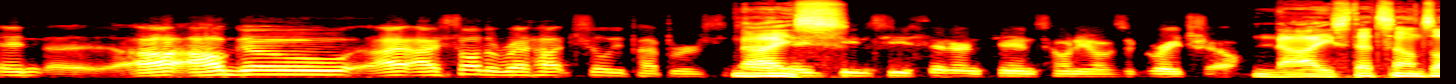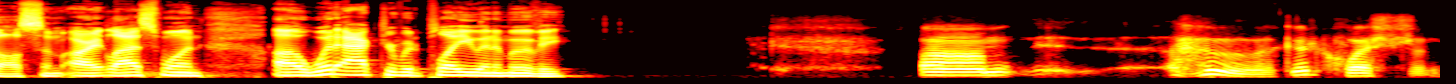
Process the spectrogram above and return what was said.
and uh, I'll, go. I, I, saw the Red Hot Chili Peppers. Nice. At AT&T Center in San Antonio. It was a great show. Nice. That sounds awesome. All right, last one. Uh, what actor would play you in a movie? Um, ooh, good question.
